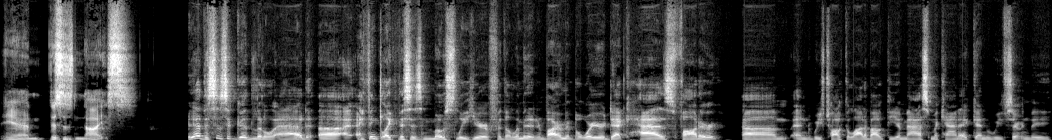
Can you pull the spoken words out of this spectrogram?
And this is nice. Yeah, this is a good little ad. Uh, I, I, think like this is mostly here for the limited environment, but where your deck has fodder, um, and we've talked a lot about the amass mechanic, and we've certainly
